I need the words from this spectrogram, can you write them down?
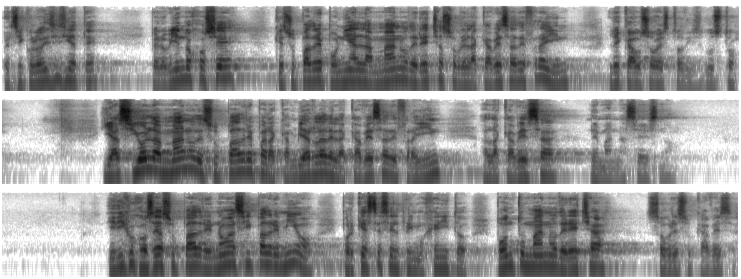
versículo 17, pero viendo José que su padre ponía la mano derecha sobre la cabeza de Efraín, le causó esto disgusto. Y asió la mano de su padre para cambiarla de la cabeza de Efraín a la cabeza de Manasés, ¿no? Y dijo José a su padre, no así, padre mío, porque este es el primogénito, pon tu mano derecha sobre su cabeza.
